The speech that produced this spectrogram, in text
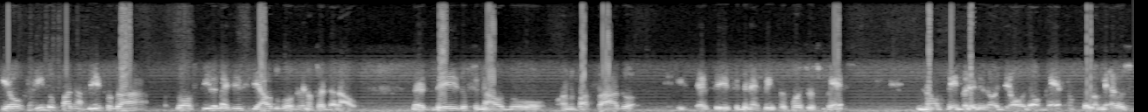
que é o fim do pagamento da, do auxílio emergencial do governo federal. Né? Desde o final do ano passado, esse, esse benefício foi suspenso, não tem previsão de, de aumento, pelo menos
